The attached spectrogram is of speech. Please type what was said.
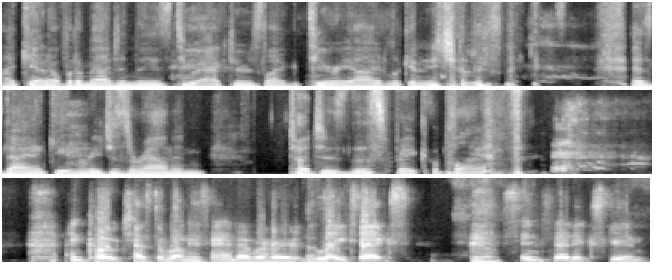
I can't help but imagine these two actors like teary eyed looking at each other's face as Diane Keaton reaches around and touches this fake appliance. and Coach has to run his hand over her Yep. latex Yeah. synthetic skin.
